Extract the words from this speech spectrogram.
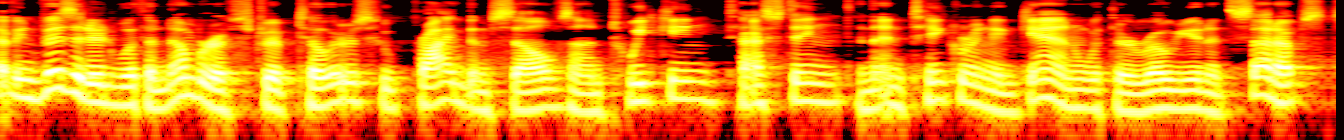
Having visited with a number of strip tillers who pride themselves on tweaking, testing, and then tinkering again with their row unit setups,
